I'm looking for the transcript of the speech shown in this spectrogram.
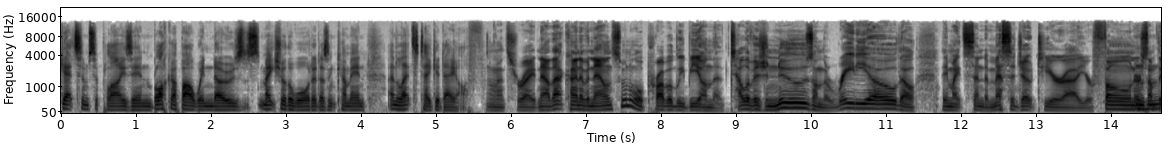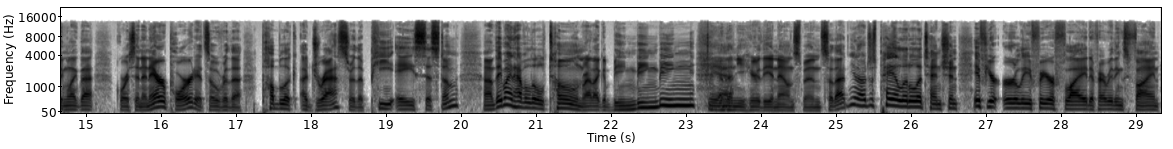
get some supplies in, block up our windows, make sure the water doesn't come in, and let's take a day off. That's right. Now, that kind of announcement will probably be on the television news, on the radio. They'll they might send a message out to your uh, your phone or mm -hmm. something like that. Of course, in an airport, it's over the public address or the PA system. Uh, they might have a little tone, right, like a bing, bing, bing, yeah. and then you hear the announcement. So that you know, just pay a little attention. If you're early for your flight, if everything's fine,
